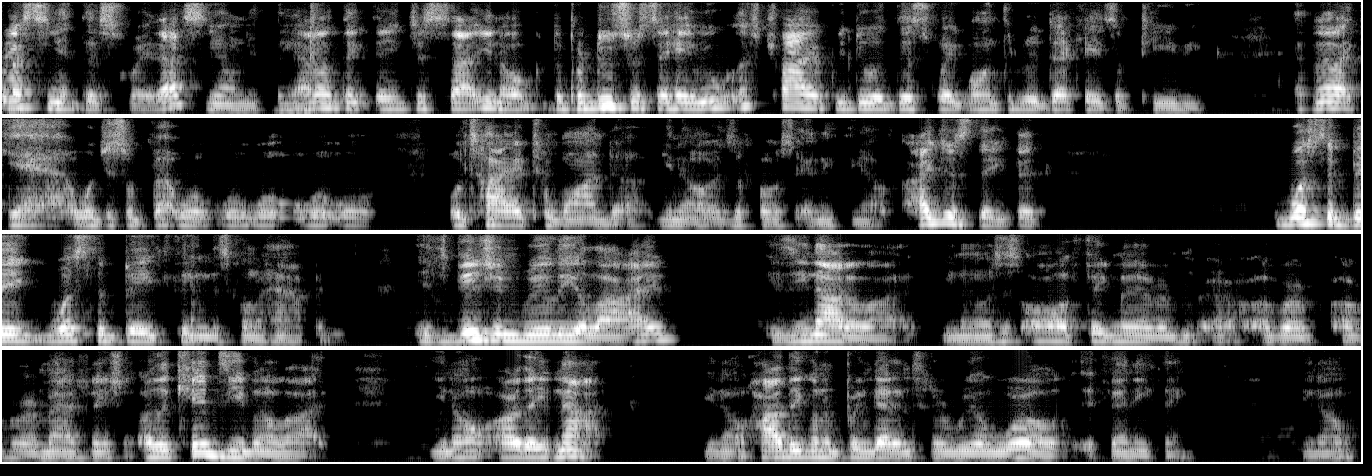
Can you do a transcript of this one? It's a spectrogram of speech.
Pressing it this way. That's the only thing. I don't think they just, uh, you know, the producers say, "Hey, we, let's try if we do it this way, going through the decades of TV," and they're like, "Yeah, we'll just we'll we'll we'll, we'll, we'll, tie it to Wanda, you know, as opposed to anything else." I just think that what's the big what's the big thing that's going to happen? Is Vision really alive? Is he not alive? You know, is this all a figment of, of, our, of our imagination? Are the kids even alive? You know, are they not? You know, how are they going to bring that into the real world, if anything? You know,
